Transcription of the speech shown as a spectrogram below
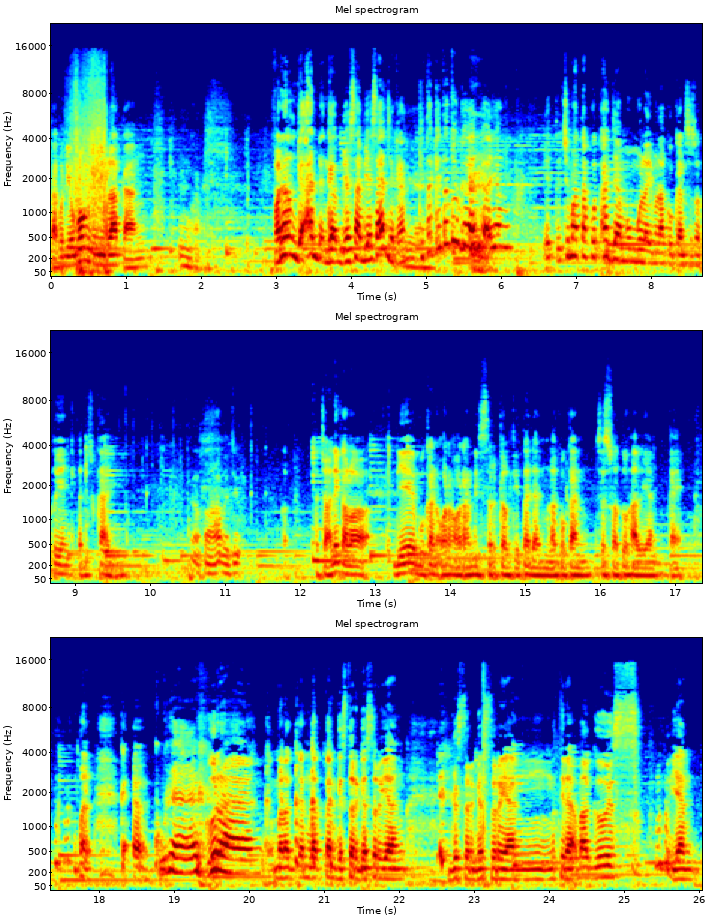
Takut diomongin di belakang. Enggak. padahal nggak ada nggak biasa-biasa aja kan? Iya. kita kita tuh nggak nggak yang itu cuma takut aja memulai melakukan sesuatu yang kita disukai. Enggak apa-apa, Cuk. kecuali kalau dia bukan orang-orang di circle kita dan melakukan sesuatu hal yang kayak Kurang. kurang. Melakukan melakukan gestur-gestur yang gestur-gestur yang tidak bagus. Yang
